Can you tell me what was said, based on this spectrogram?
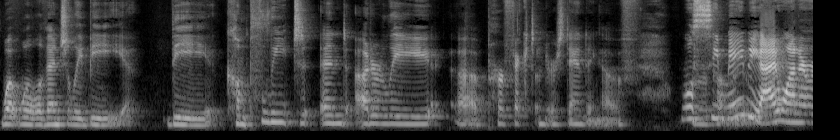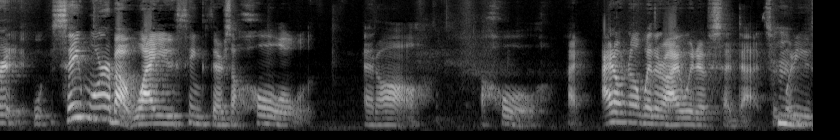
what will eventually be the complete and utterly uh, perfect understanding of. Well, see, maybe I want to re- say more about why you think there's a whole at all. A whole. I, I don't know whether I would have said that. So, what do you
